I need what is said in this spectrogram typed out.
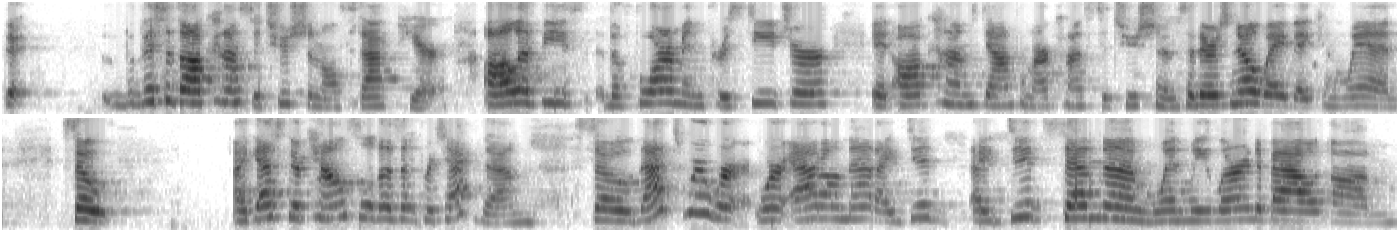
the, this is all constitutional stuff here. All of these, the form and procedure, it all comes down from our Constitution. So there's no way they can win. So I guess their counsel doesn't protect them. So that's where we're we're at on that. I did I did send them when we learned about um,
